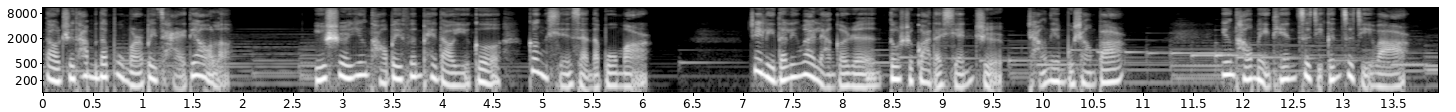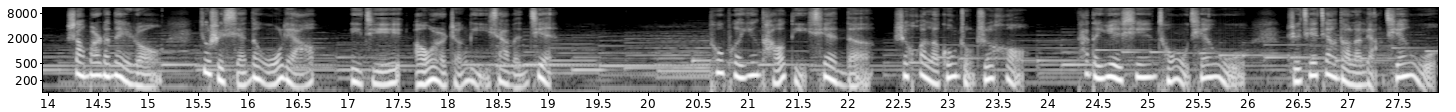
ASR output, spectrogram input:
导致他们的部门被裁掉了。于是樱桃被分配到一个更闲散的部门，这里的另外两个人都是挂的闲职，常年不上班。樱桃每天自己跟自己玩。上班的内容就是闲得无聊，以及偶尔整理一下文件。突破樱桃底线的是换了工种之后，他的月薪从五千五直接降到了两千五。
